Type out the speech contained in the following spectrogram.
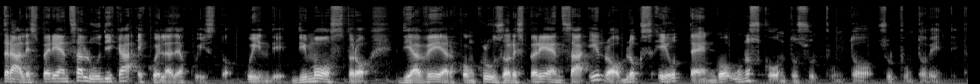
tra l'esperienza l'esperienza ludica e quella di acquisto. Quindi dimostro di aver concluso l'esperienza in Roblox e ottengo uno sconto sul punto, sul punto vendita.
